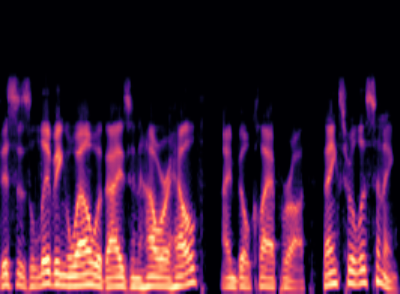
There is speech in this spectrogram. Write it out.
This is Living Well with Eisenhower Health. I'm Bill Klaproth. Thanks for listening.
